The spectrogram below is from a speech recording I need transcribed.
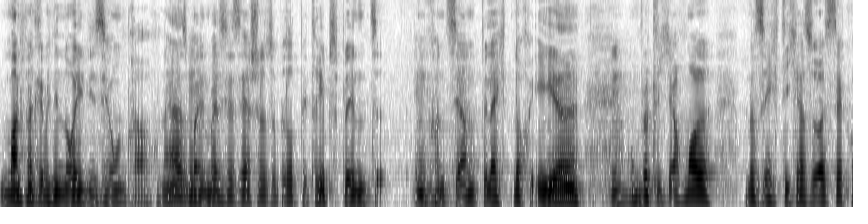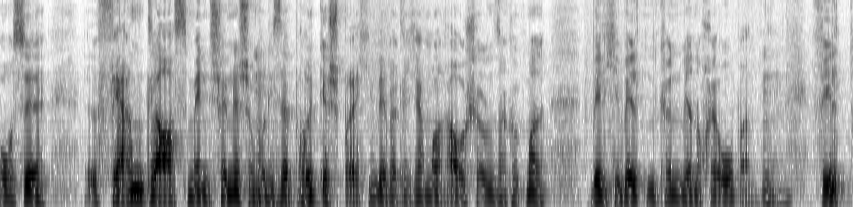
manchmal, glaube ich, eine neue Vision braucht. Ne? Also man, man ist ja sehr schnell so ein bisschen betriebsblind, im Konzern vielleicht noch eher, um wirklich auch mal, und da sehe ich dich ja so als der große äh, Fernglasmensch, wenn wir schon von dieser Brücke sprechen, der wirklich auch mal rausschaut und sagt, guck mal, welche Welten können wir noch erobern. Fehlt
